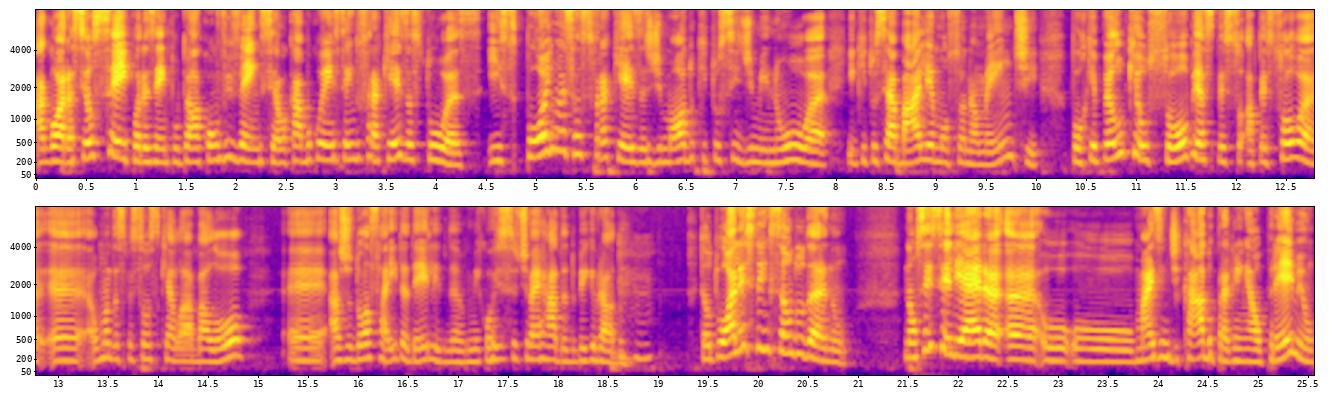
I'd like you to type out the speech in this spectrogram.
Agora, se eu sei, por exemplo, pela convivência, eu acabo conhecendo fraquezas tuas e exponho essas fraquezas de modo que tu se diminua e que tu se abale emocionalmente, porque pelo que eu soube, as pessoa, a pessoa, é, uma das pessoas que ela abalou, é, ajudou a saída dele, né, me corrija se eu estiver errada, do Big Brother. Uhum. Então, tu olha a extensão do dano. Não sei se ele era uh, o, o, mais indicado para ganhar o prêmio,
